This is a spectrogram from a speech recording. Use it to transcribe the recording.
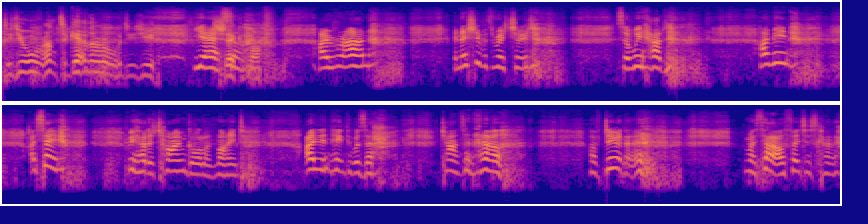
Did you all run together, or did you Yeah. shake so them off? I ran initially with Richard. So we had. I mean, I say we had a time goal in mind. I didn't think there was a chance in hell of doing it myself. I just kind of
